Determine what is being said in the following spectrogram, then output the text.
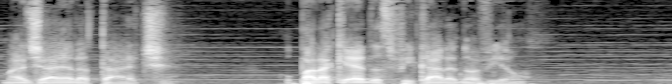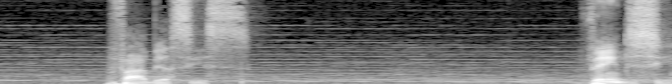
mas já era tarde. O paraquedas ficara no avião. Fábio Assis. Vende-se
